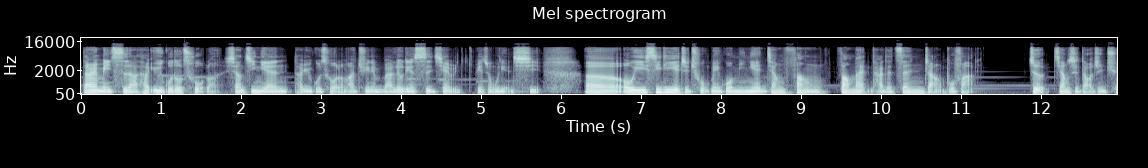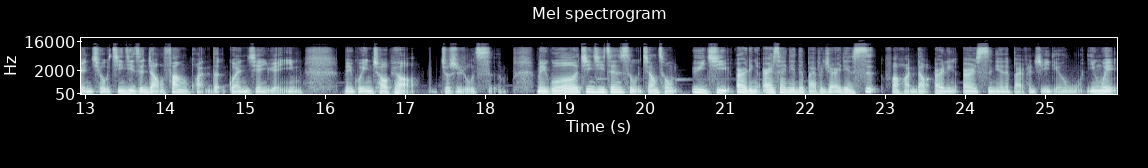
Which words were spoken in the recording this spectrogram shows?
当然，每次啊，他预估都错了。像今年他预估错了嘛？去年把六点四千变成五点七。呃，OECD 也指出，美国明年将放放慢它的增长步伐。这将是导致全球经济增长放缓的关键原因。美国印钞票就是如此。美国经济增速将从预计二零二三年的百分之二点四放缓到二零二四年的百分之一点五，因为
